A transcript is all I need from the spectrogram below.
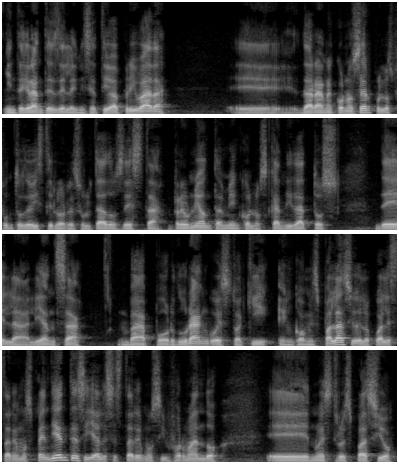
integrantes de la iniciativa privada eh, darán a conocer pues, los puntos de vista y los resultados de esta reunión, también con los candidatos de la alianza Va por Durango, esto aquí en Gómez Palacio, de lo cual estaremos pendientes y ya les estaremos informando eh, nuestro espacio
